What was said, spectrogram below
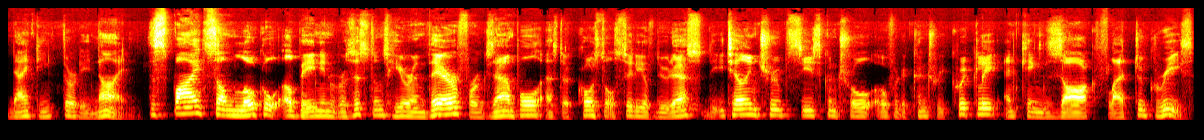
1939. Despite some local Albanian resistance here and there, for example, as the coastal city of Durrës, the Italian troops seized control over the country quickly and King Zog fled to Greece.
